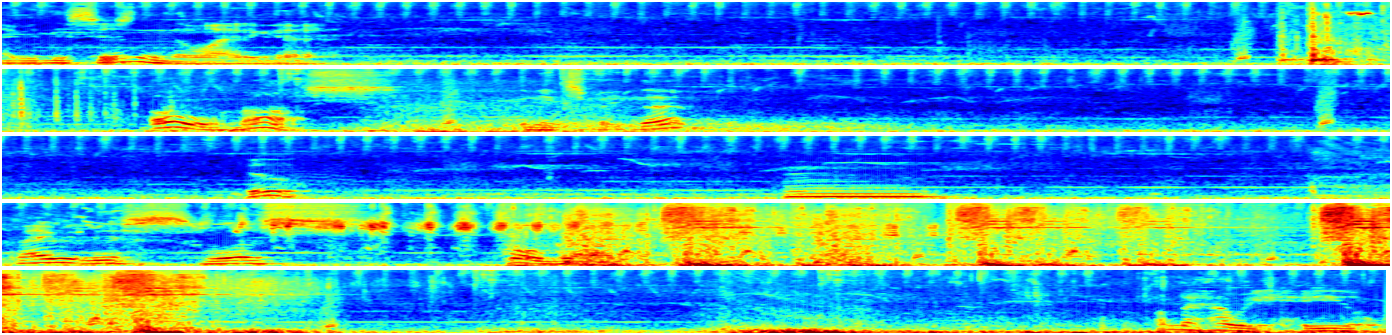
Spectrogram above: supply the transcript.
Maybe this isn't the way to go. Oh, nice. Didn't expect that. Hmm. Maybe this was... Oh god. I wonder how we heal.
